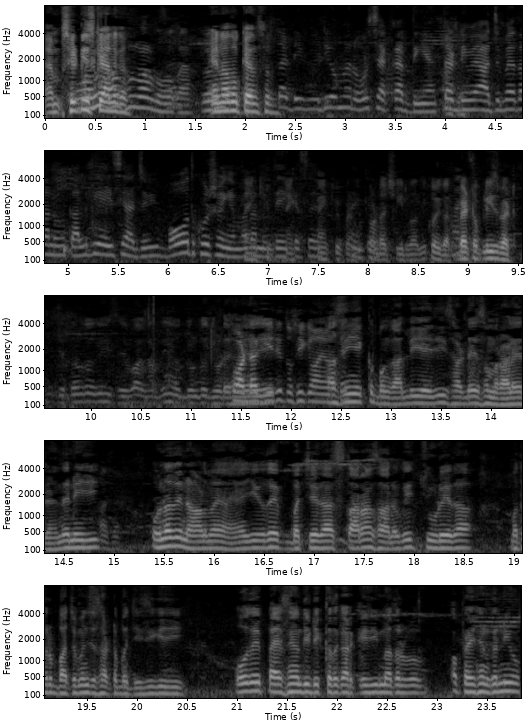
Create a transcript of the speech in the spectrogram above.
ਐਮ ਸਿਟੀ ਸਕੈਨ ਕਰ ਇਹਨਾਂ ਨੂੰ ਕੈਂਸਰ। ਤੁਹਾਡੀ ਵੀਡੀਓ ਮੈਂ ਰੋਜ਼ ਚੈੱਕ ਕਰਦੀ ਆ ਤੁਹਾਡੀ ਮੈਂ ਅੱਜ ਮੈਂ ਤੁਹਾਨੂੰ ਕੱਲ ਵੀ ਆਈ ਸੀ ਅੱਜ ਵੀ ਬਹੁਤ ਖੁਸ਼ ਹੋਈ ਹਾਂ ਮੈਂ ਤੁਹਾਨੂੰ ਦੇਖ ਕੇ ਸਰ ਥੈਂਕ ਯੂ ਤੁਹਾਡਾ ਆਸ਼ੀਰਵਾਦ ਜੀ। ਕੋਈ ਗੱਲ ਬੈਠੋ ਪਲੀਜ਼ ਬੈਠੋ। ਜਦੋਂ ਤੋਂ ਤੁਸੀਂ ਸੇਵਾ ਕਰਦੇ ਹੋ ਉਦੋਂ ਤੋਂ ਜੁੜੇ ਤੁਹਾਡਾ ਕੀ ਜੀ। ਤੁਸੀਂ ਕਿਉਂ ਆਏ ਹੋ ਅਸੀਂ ਇੱਕ ਬੰਗਾਲੀ ਹੈ ਜੀ ਸਾਡੇ ਸਮਰਾਲੇ ਰਹਿੰਦੇ ਨੇ ਜੀ। ਉਹਨਾਂ ਦੇ ਨਾਲ ਮੈਂ ਆਇਆ ਜੀ ਉਹਦੇ ਬੱਚੇ ਦਾ 17 ਸਾਲ ਹੋ ਗਈ ਚੂੜੇ ਦਾ ਮਤਲਬ ਬਚਪਨ 'ਚ ਸੱਟ ਵੱਜੀ ਸੀਗੀ ਜੀ। ਉਹਦੇ ਪੈਸਿਆਂ ਦੀ ਦਿੱਕਤ ਕਰਕੇ ਜੀ ਮਤਲਬ ਆਪਰੇਸ਼ਨ ਕਰਨੀ ਉਹ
